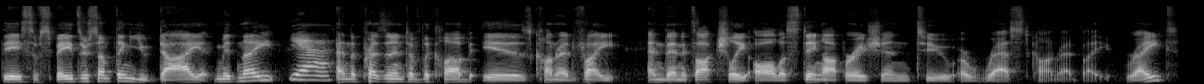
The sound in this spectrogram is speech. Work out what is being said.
the Ace of Spades or something, you die at midnight. yeah. And the president of the club is Conrad Veidt, and then it's actually all a sting operation to arrest Conrad Veidt, right?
